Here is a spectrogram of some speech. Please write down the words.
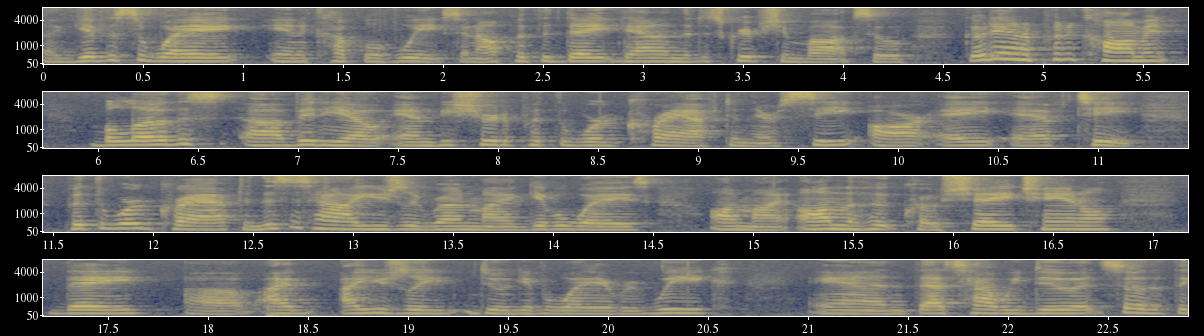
uh, give this away in a couple of weeks and I'll put the date down in the description box. So go down and put a comment below this uh, video and be sure to put the word craft in there, C-R-A-F-T. Put the word craft and this is how I usually run my giveaways on my On the Hook Crochet channel. They, uh, I, I usually do a giveaway every week, and that's how we do it. So that the,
